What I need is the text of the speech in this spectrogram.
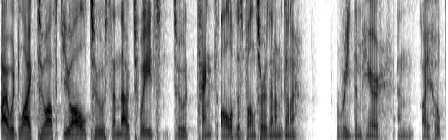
I would like to ask you all to send out tweets to thank all of the sponsors, and I'm going to read them here, and I hope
